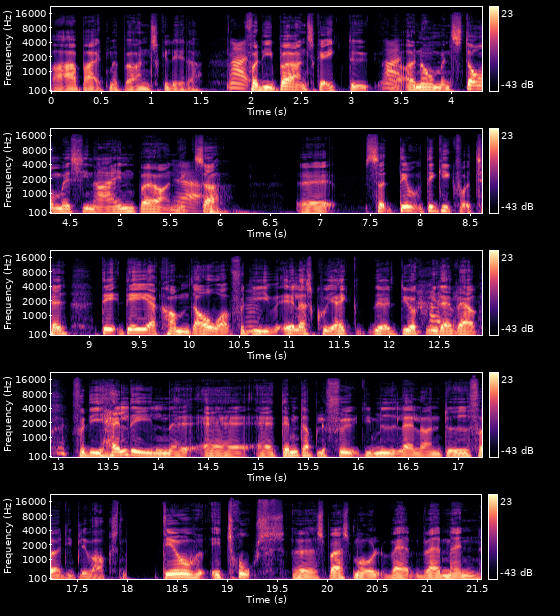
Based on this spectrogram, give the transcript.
at arbejde med børneskeletter. Nej. Fordi børn skal ikke dø. Nej. Og, når man står med sine egne børn, Ja. ikke, så... Øh, så det, det gik for, til, det, det er jeg kommet over, fordi mm. ellers kunne jeg ikke øh, dyrke mit erhverv, fordi halvdelen af, af dem, der blev født i middelalderen, døde før de blev voksne. Det er jo et tros øh, spørgsmål, hvad, hvad man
